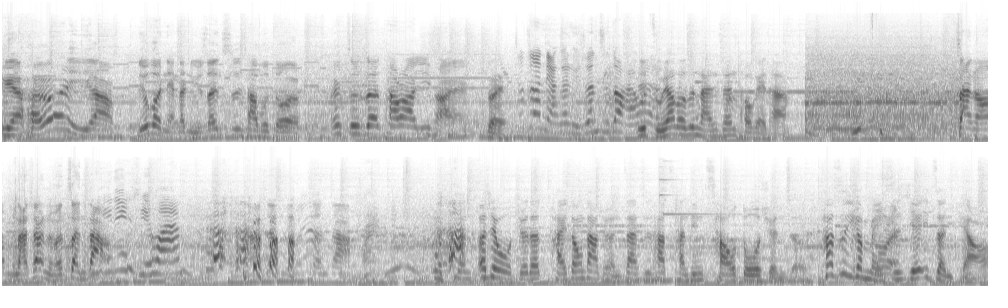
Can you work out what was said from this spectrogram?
也合理啊。如果两个女生吃差不多，哎，这是套辣鸡排，对，就这两个女生吃都还会其实。主要都是男生投给他。赞哦，哪像你们正大一，定喜欢。正大，而且我觉得台东大学很赞，是它餐厅超多选择，它是一个美食街一整条，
